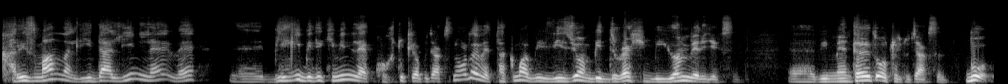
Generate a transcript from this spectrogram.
karizmanla, liderliğinle ve e, bilgi birikiminle koştuk yapacaksın orada ve takıma bir vizyon, bir direction, bir yön vereceksin. E, bir mentalite oturtacaksın. Bu.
